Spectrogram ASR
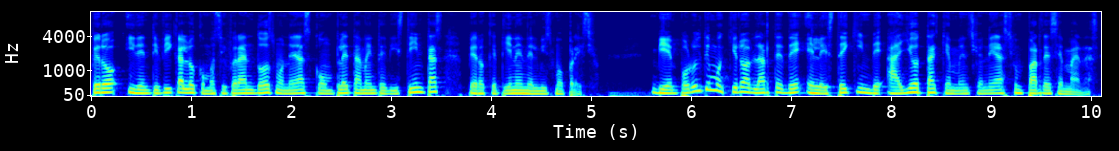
pero identifícalo como si fueran dos monedas completamente distintas, pero que tienen el mismo precio. Bien, por último quiero hablarte de el staking de IOTA que mencioné hace un par de semanas.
